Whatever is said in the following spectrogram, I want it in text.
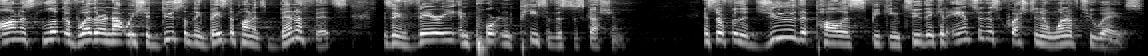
honest look of whether or not we should do something based upon its benefits is a very important piece of this discussion. And so, for the Jew that Paul is speaking to, they could answer this question in one of two ways.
